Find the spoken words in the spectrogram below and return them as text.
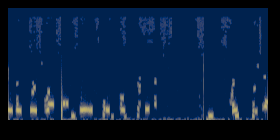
given was what I'm doing, faithful servant. Wait for that.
